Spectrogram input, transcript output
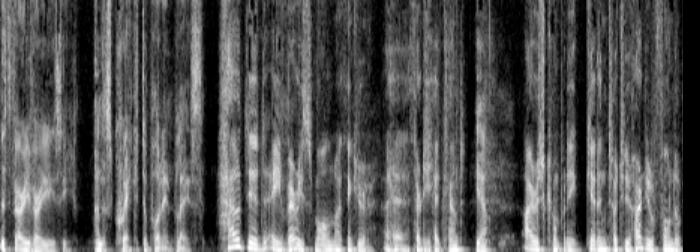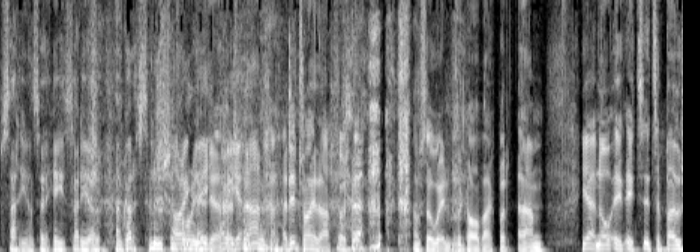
It's very, very easy and it's quick to put in place. How did a very small, I think you're a 30 head count, yeah. Irish company get in touch, you hardly phoned up Satya and say, "Hey, Satya, I've, I've got a solution for right, you." mate. How are you getting on? I did try that, but I'm still waiting for the call back. But um, yeah, no, it, it's it's about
